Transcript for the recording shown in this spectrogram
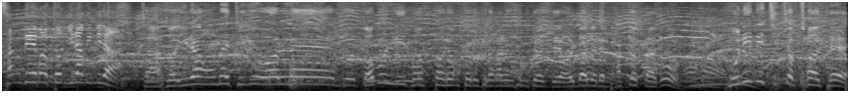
상대해봤던 이랑입니다. 자 저 이랑 오메틱이 원래 그 더블 리버스터 형태로 들어가는 형태였는데 얼마 전에 바뀌었다고 본인이 직접 저한테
